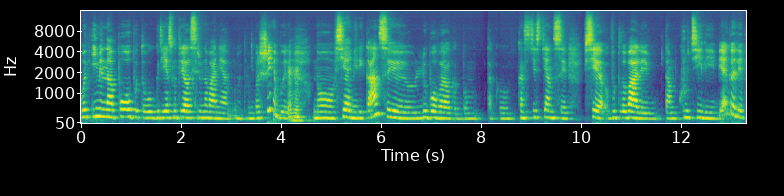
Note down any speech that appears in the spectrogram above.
вот именно по опыту, где я смотрела соревнования, ну это небольшие были, но все американцы любого как бы так консистенции, все выплывали, там крутили и бегали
